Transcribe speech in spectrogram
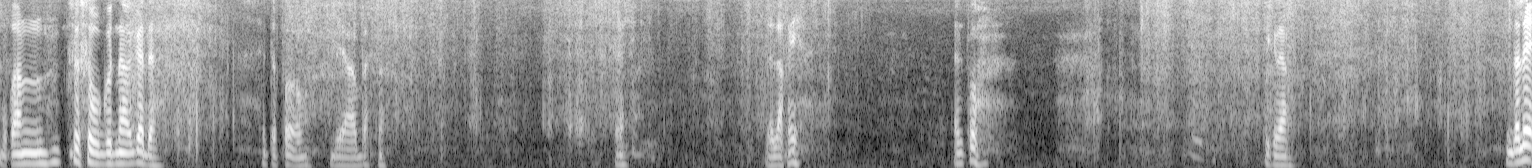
Mukhang susugod na agad ah. Ito po, oh, bayabas. Oh. Ayan. Lalaki. Ayan po. Sige lang. Dali.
